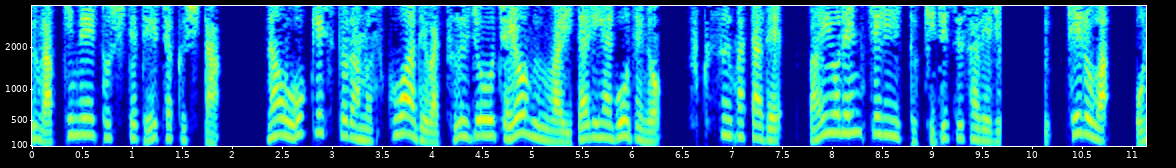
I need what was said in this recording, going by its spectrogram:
ウ楽器名として定着した。なおオーケストラのスコアでは通常チェロ群はイタリア語での複数型でバイオレンチェリーと記述される。チェロは同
